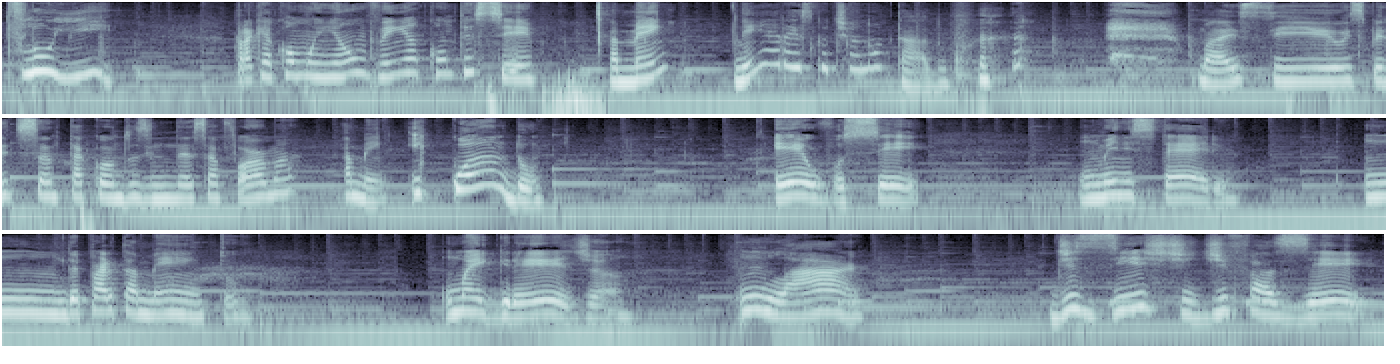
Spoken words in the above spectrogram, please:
fluir, para que a comunhão venha acontecer. Amém? Nem era isso que eu tinha notado. Mas se o Espírito Santo está conduzindo dessa forma, amém. E quando eu, você, um ministério, um departamento, uma igreja, um lar desiste de fazer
